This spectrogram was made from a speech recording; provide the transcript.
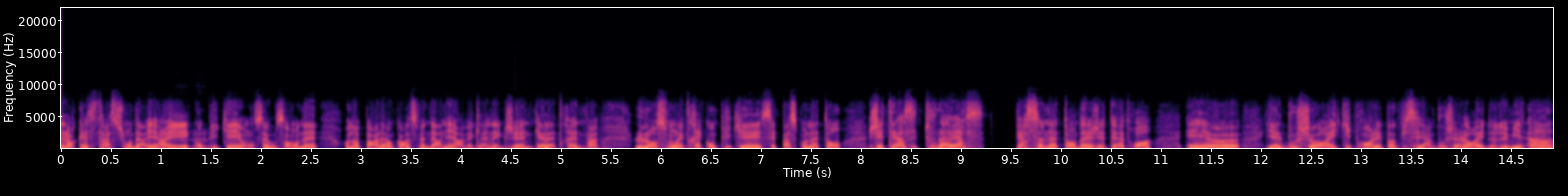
l'orchestration voilà, derrière est, mm -hmm. compliquée, on sait où ça en est. On en parlait encore la semaine dernière avec la next gen qui est à la traîne. Enfin, le lancement est très compliqué, c'est pas ce qu'on attend. GTA, c'est tout l'inverse personne n'attendait GTA 3 et il euh, y a le bouche à oreille qui prend à l'époque puis c'est un bouche à l'oreille de 2001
